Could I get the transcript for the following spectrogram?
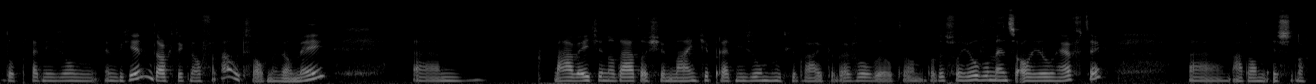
door prednison. In het begin dacht ik nog van, oh, het valt me wel mee. Um, maar weet je inderdaad, als je een maandje prednison moet gebruiken bijvoorbeeld, dan dat is voor heel veel mensen al heel heftig. Uh, maar dan is er nog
